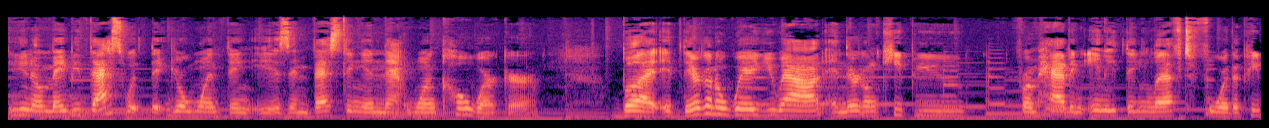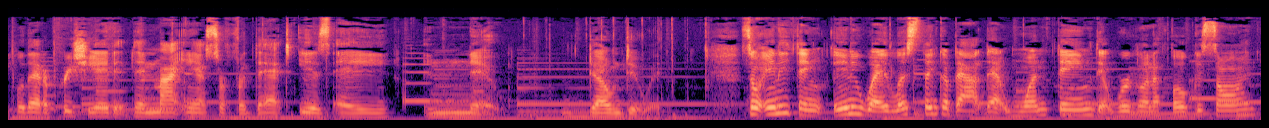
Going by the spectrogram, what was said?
you know, maybe that's what the, your one thing is investing in that one coworker. But if they're going to wear you out and they're going to keep you from having anything left for the people that appreciate it, then my answer for that is a no. Don't do it. So anything anyway, let's think about that one thing that we're going to focus on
